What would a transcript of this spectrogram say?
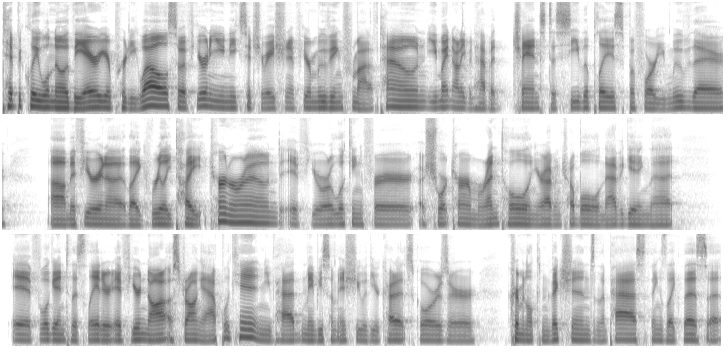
typically will know the area pretty well. So if you're in a unique situation, if you're moving from out of town, you might not even have a chance to see the place before you move there. Um, if you're in a like really tight turnaround, if you're looking for a short term rental and you're having trouble navigating that, if we'll get into this later, if you're not a strong applicant and you've had maybe some issue with your credit scores or criminal convictions in the past, things like this, a,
